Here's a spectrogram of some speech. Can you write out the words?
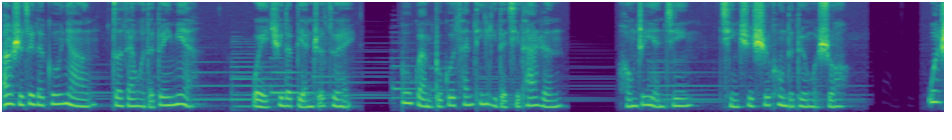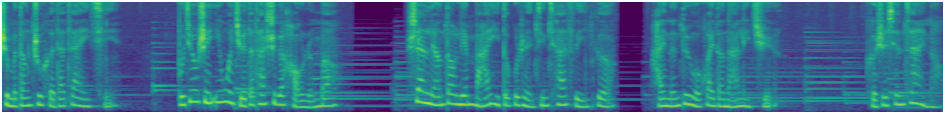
二十岁的姑娘坐在我的对面，委屈的扁着嘴。不管不顾餐厅里的其他人，红着眼睛，情绪失控地对我说：“为什么当初和他在一起，不就是因为觉得他是个好人吗？善良到连蚂蚁都不忍心掐死一个，还能对我坏到哪里去？可是现在呢，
